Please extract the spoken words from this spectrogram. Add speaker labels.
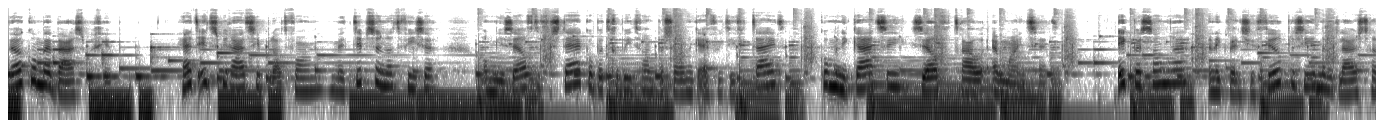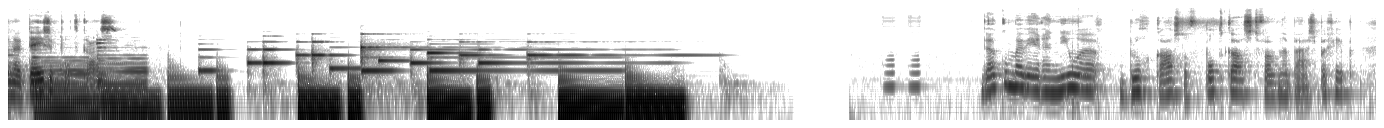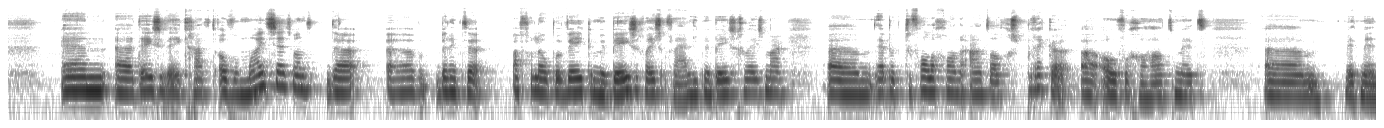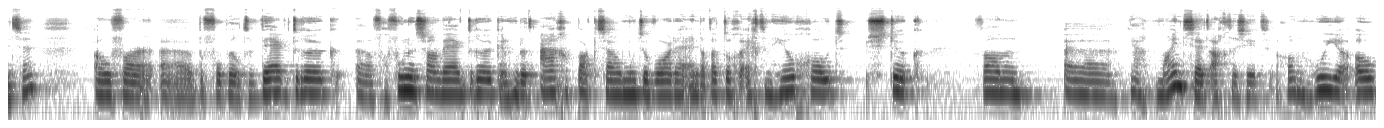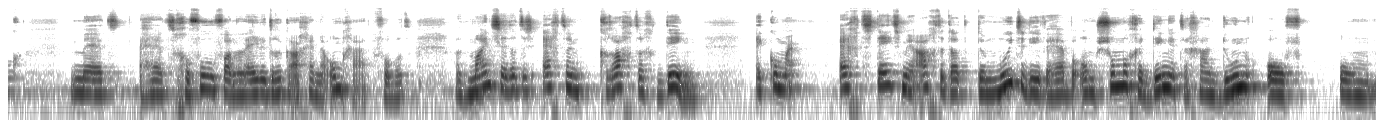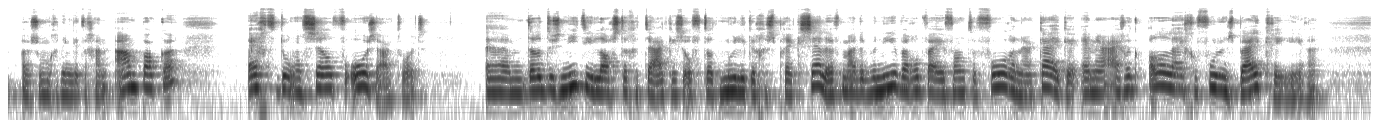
Speaker 1: Welkom bij Baasbegrip, het inspiratieplatform met tips en adviezen om jezelf te versterken op het gebied van persoonlijke effectiviteit, communicatie, zelfvertrouwen en mindset. Ik ben Sandra en ik wens je veel plezier met het luisteren naar deze podcast. Welkom bij weer een nieuwe blogcast of podcast van Baasbegrip. En uh, deze week gaat het over mindset, want daar uh, ben ik de afgelopen weken mee bezig geweest. Of nou, niet mee bezig geweest, maar um, heb ik toevallig gewoon een aantal gesprekken uh, over gehad met, um, met mensen. Over bijvoorbeeld werkdruk, of gevoelens van werkdruk en hoe dat aangepakt zou moeten worden. En dat dat toch echt een heel groot stuk van ja, mindset achter zit. Gewoon hoe je ook met het gevoel van een hele drukke agenda omgaat, bijvoorbeeld. Want mindset, dat is echt een krachtig ding. Ik kom er echt steeds meer achter dat de moeite die we hebben om sommige dingen te gaan doen of om uh, sommige dingen te gaan aanpakken, echt door onszelf veroorzaakt wordt. Um, dat het dus niet die lastige taak is of dat moeilijke gesprek zelf, maar de manier waarop wij er van tevoren naar kijken en er eigenlijk allerlei gevoelens bij creëren.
